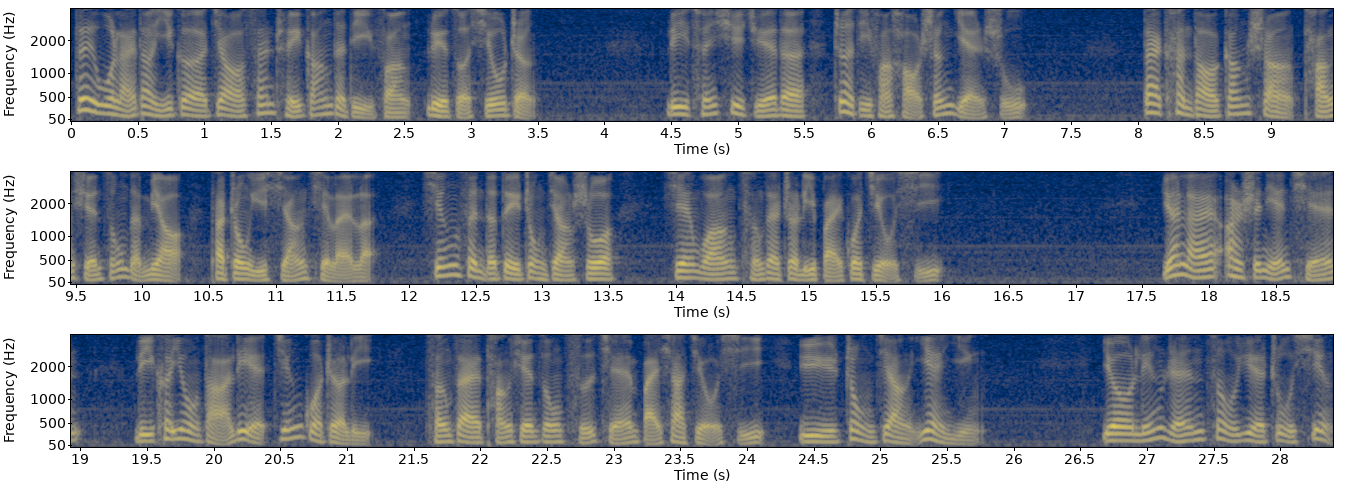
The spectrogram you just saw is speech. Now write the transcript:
队伍来到一个叫三垂岗的地方，略作休整。李存勖觉得这地方好生眼熟，待看到岗上唐玄宗的庙，他终于想起来了，兴奋地对众将说：“先王曾在这里摆过酒席。原来二十年前，李克用打猎经过这里，曾在唐玄宗祠前摆下酒席，与众将宴饮，有伶人奏乐助兴。”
